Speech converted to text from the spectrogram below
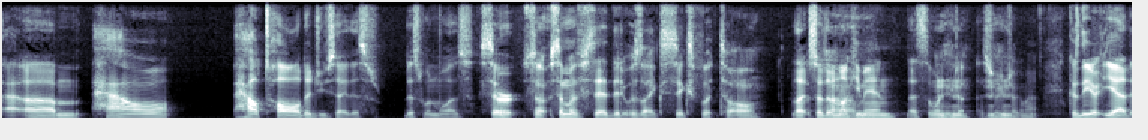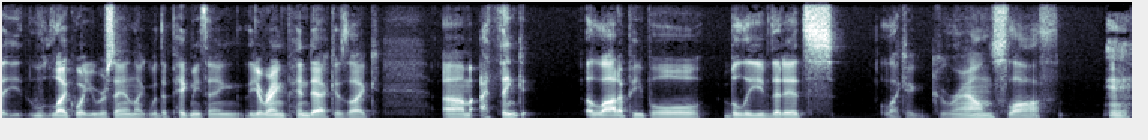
um, how how tall did you say this this one was? So, so some have said that it was like six foot tall. Like so, the Monkey Um, Man. That's the one. mhm, you're, that's what mhm. you're talking about. Because the yeah, the, like what you were saying, like with the pygmy thing, the orang pendek is like. Um, I think a lot of people believe that it's like a ground sloth. Mm.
